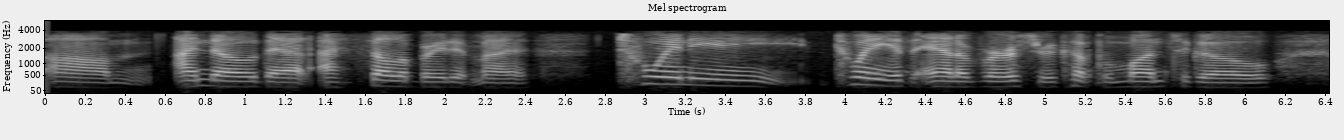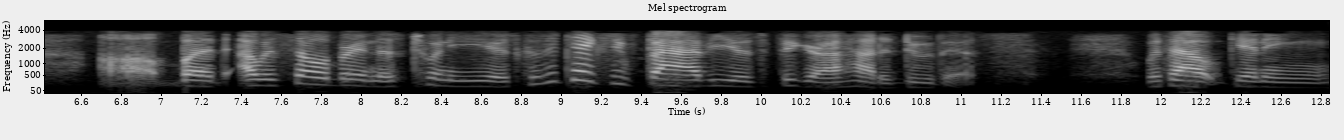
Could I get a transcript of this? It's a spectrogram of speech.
Um, I know that I celebrated my 20, 20th anniversary a couple months ago, uh, but I was celebrating this 20 years because it takes you five years to figure out how to do this without getting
